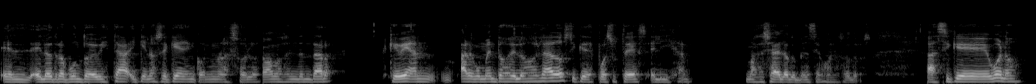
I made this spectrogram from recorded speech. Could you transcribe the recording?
el, otro punto de vista y que no se queden con uno solo. Vamos a intentar que vean argumentos de los dos lados y que después ustedes elijan, más allá de lo que pensemos nosotros. Así que bueno,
